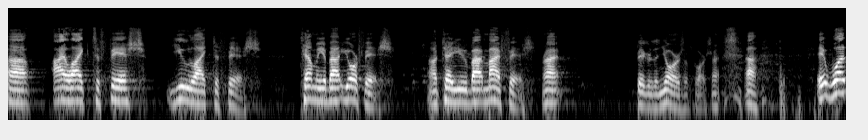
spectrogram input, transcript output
uh, I like to fish, you like to fish. Tell me about your fish. I'll tell you about my fish, right? Bigger than yours, of course, right? Uh, it was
